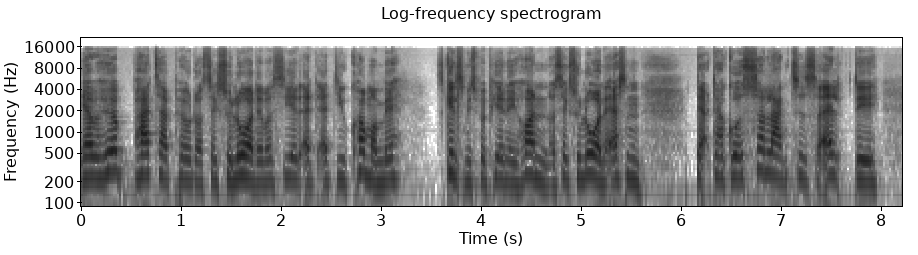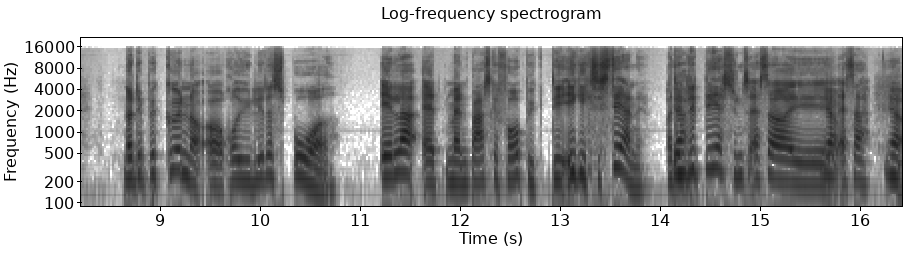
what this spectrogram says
Jeg vil høre parterapeuter og seksologer, der vil sige, at, at de jo kommer med skilsmissepapirerne i hånden, og seksologerne er sådan, der, der er gået så lang tid, så alt det, når det begynder at ryge lidt af sporet, eller at man bare skal forebygge det ikke eksisterende. Og det er Ja. lidt det, jeg synes er så, øh, ja. altså, Ja,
